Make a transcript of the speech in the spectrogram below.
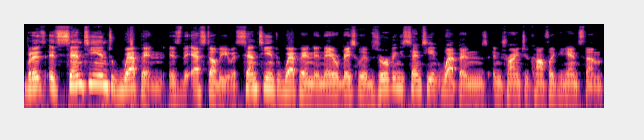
but it's it's sentient weapon is the SW. It's sentient weapon, and they were basically observing sentient weapons and trying to conflict against them.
